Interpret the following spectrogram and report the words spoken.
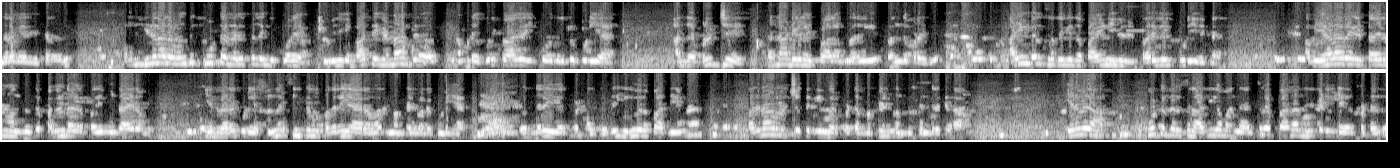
நிறைவேறியிருக்கிறது. இதனால வந்து கூட்ட நெரிசல் இங்கு குறையும். நீங்க பாத்தீங்கன்னா இந்த நம்முடைய குறிப்பாக இப்போது இருக்கக்கூடிய அந்த பிரிட்ஜ் கண்ணாடிகளை பாலம் வருகை வந்த பிறகு ஐம்பது சதவீத பயணிகள் வருகை கூடியிருக்கிறார். அப்ப ஏழாயிரம் எட்டாயிரம் வந்தது பன்னெண்டாயிரம் பதிமூன்றாயிரம் என்று வரக்கூடிய சொன்ன சீக்கிரம் பதினையாயிரம் வரை மக்கள் வரக்கூடிய ஒரு நிலை ஏற்பட்டிருக்கிறது. இதுவரை பாத்தீங்கன்னா பதினாறு லட்சத்துக்கு மேற்பட்ட மக்கள் வந்து சென்றிருக்கிறார் எனவே கூட்ட நெரிசல் அதிகமான நேரத்தில் பல நெருக்கடிகள் ஏற்பட்டது.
